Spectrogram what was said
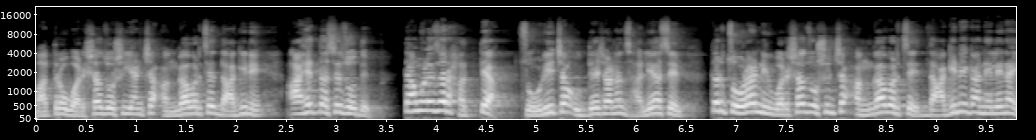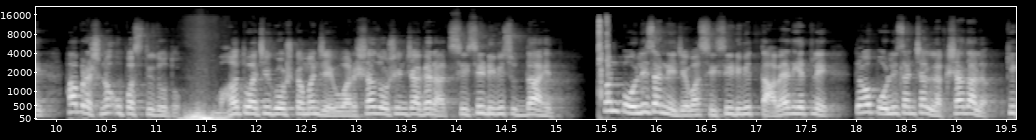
मात्र वर्षा जोशी यांच्या अंगावरचे दागिने आहेत तसेच होते त्यामुळे जर हत्या चोरीच्या उद्देशानं झाली असेल तर चोरांनी वर्षा जोशींच्या अंगावरचे दागिने का नेले नाहीत हा प्रश्न उपस्थित होतो. महत्वाची गोष्ट म्हणजे वर्षा जोशींच्या घरात सीसीटीव्ही सुद्धा आहेत. पण पोलिसांनी जेव्हा सीसीटीव्ही ताब्यात घेतले तेव्हा पोलिसांच्या लक्षात आलं की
